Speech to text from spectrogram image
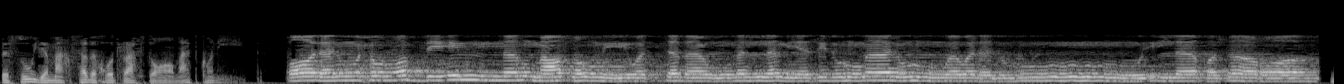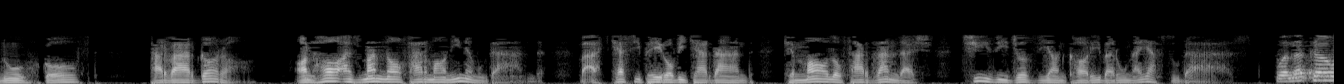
به سوی مقصد خود رفت و آمد کنید. قال نوح رب إنهم عصوني واتبعوا من لم يزده ماله وولده إلا خسارا. نوح گفت پروردگارا آنها از من نافرمانی نمودند و از کسی پیروی کردند که مال و فرزندش چیزی جز زیانکاری بر او نیفزوده است. و مکرا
